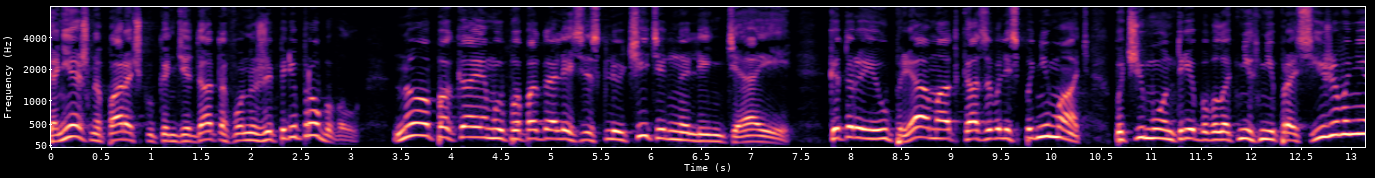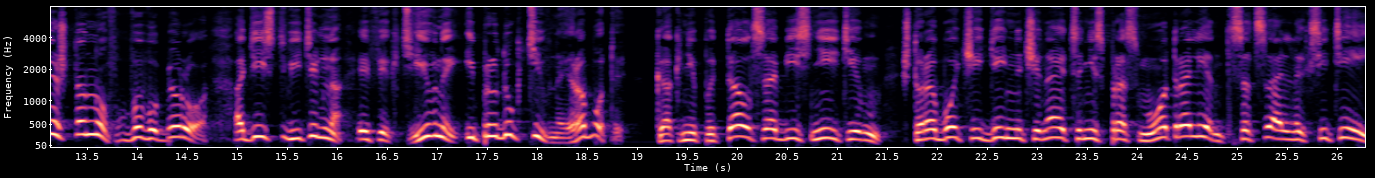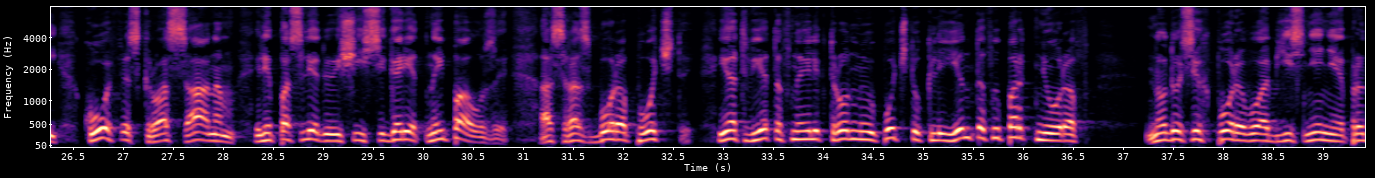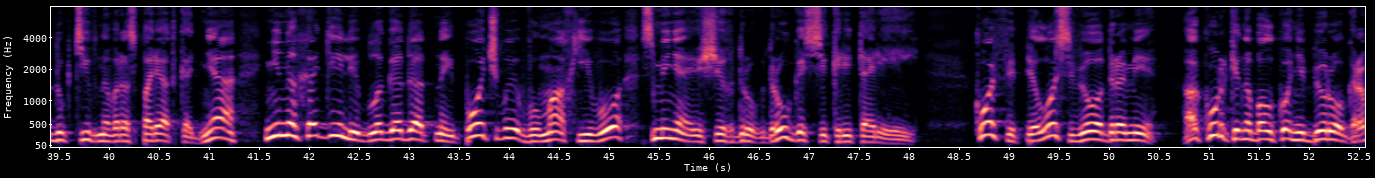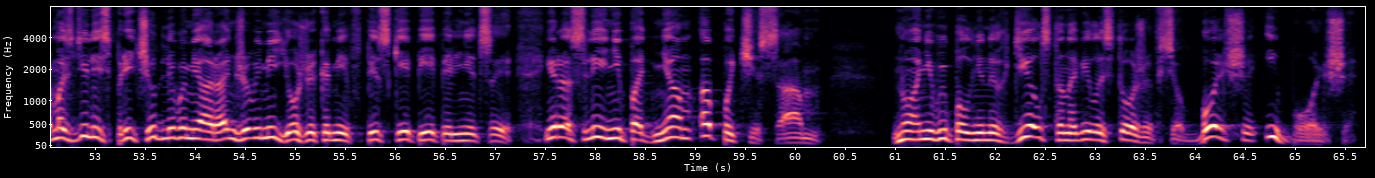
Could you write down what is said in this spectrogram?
Конечно, парочку кандидатов он уже перепробовал, но пока ему попадались исключительно лентяи, которые упрямо отказывались понимать, почему он требовал от них не просиживания штанов в его бюро, а действительно эффективной и продуктивной работы. Как не пытался объяснить им, что рабочий день начинается не с просмотра лент социальных сетей, кофе с круассаном или последующей сигаретной паузы, а с разбора почты и ответов на электронную почту клиентов и партнеров. Но до сих пор его объяснения продуктивного распорядка дня не находили благодатной почвы в умах его, сменяющих друг друга секретарей. Кофе пилось ведрами, окурки на балконе бюро громоздились причудливыми оранжевыми ежиками в песке пепельницы и росли не по дням, а по часам. Но о невыполненных дел становилось тоже все больше и больше.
